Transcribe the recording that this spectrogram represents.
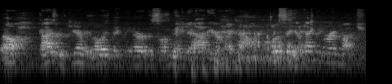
Well, guys with cameras always make me nervous, so I'm gonna get out of here right now. We'll see you. Thank you very much.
